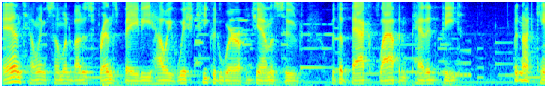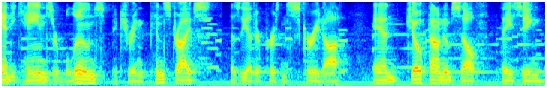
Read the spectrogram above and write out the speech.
and telling someone about his friend's baby, how he wished he could wear a pajama suit with a back flap and padded feet, but not candy canes or balloons, picturing pinstripes, as the other person scurried off, and Joe found himself facing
